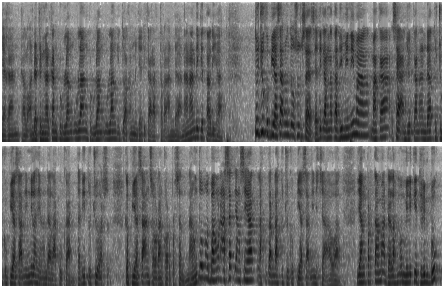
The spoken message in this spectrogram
ya kan? Kalau Anda dengarkan berulang-ulang, berulang-ulang itu akan menjadi karakter Anda. Nah, nanti kita lihat. Tujuh kebiasaan untuk sukses. Jadi karena tadi minimal, maka saya anjurkan Anda tujuh kebiasaan inilah yang Anda lakukan. Jadi tujuh kebiasaan seorang core person. Nah untuk membangun aset yang sehat, lakukanlah tujuh kebiasaan ini sejak awal. Yang pertama adalah memiliki dream book,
